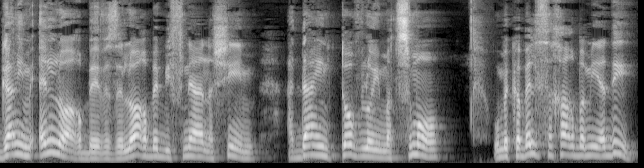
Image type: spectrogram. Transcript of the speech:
גם אם אין לו הרבה, וזה לא הרבה בפני האנשים, עדיין טוב לו עם עצמו, הוא מקבל שכר במיידי.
